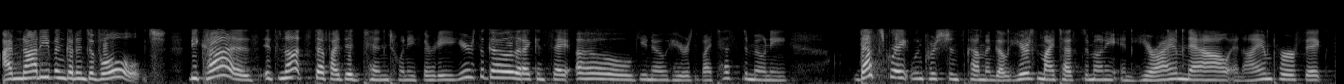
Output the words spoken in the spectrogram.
I'm not even going to divulge because it's not stuff I did 10, 20, 30 years ago that I can say, oh, you know, here's my testimony. That's great when Christians come and go, here's my testimony, and here I am now, and I am perfect,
